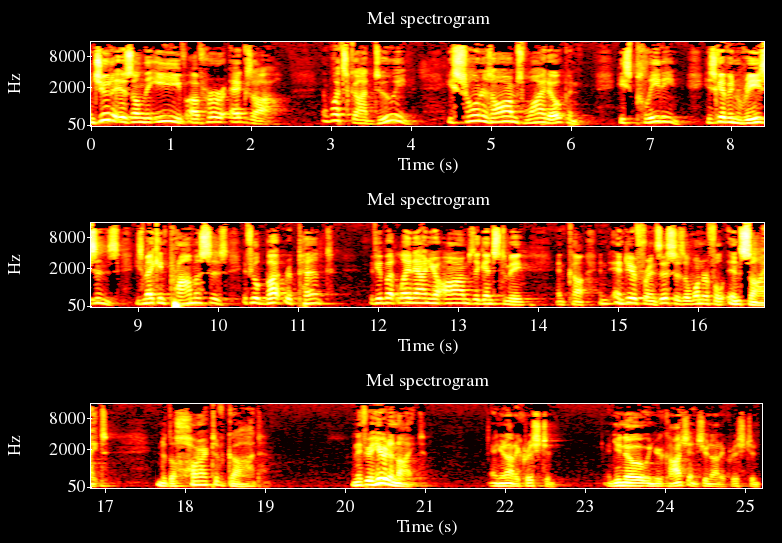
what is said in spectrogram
And Judah is on the eve of her exile. And what's God doing? He's throwing his arms wide open. He's pleading. He's giving reasons. He's making promises. If you'll but repent, if you but lay down your arms against me and come. And, and dear friends, this is a wonderful insight into the heart of God. And if you're here tonight and you're not a Christian, and you know in your conscience you're not a Christian,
